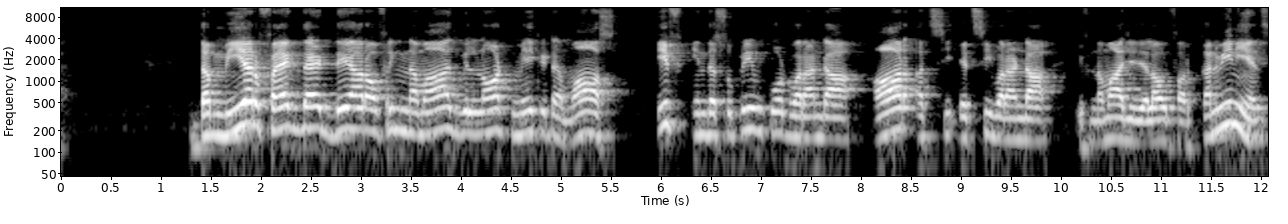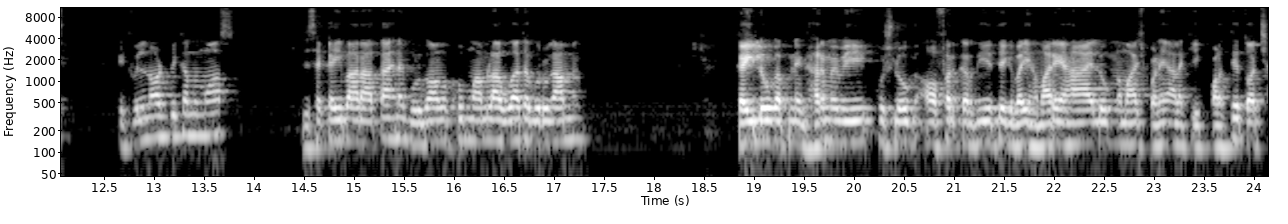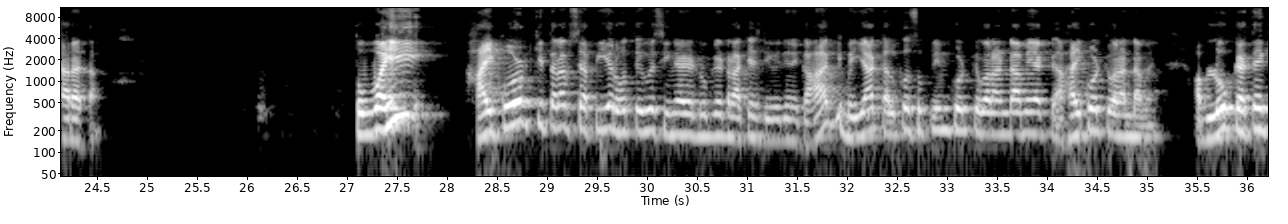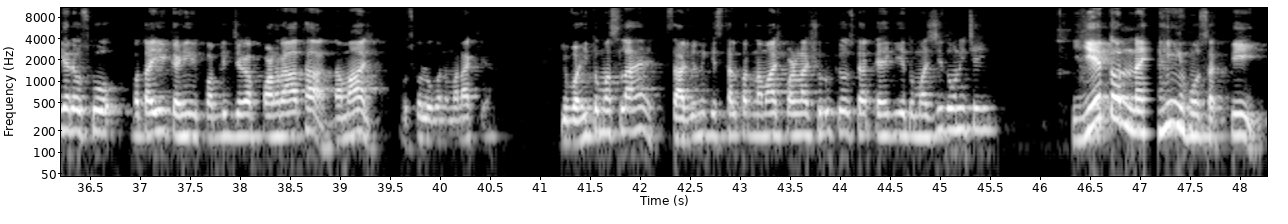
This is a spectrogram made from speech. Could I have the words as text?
The mere fact that they are offering namaz will not make it a mosque if in the Supreme Court veranda or HC veranda, if namaz is allowed for convenience, it will not become a mosque जैसे कई बार आता है ना गुड़गांव में खूब मामला हुआ था गुरुग्राम में। कई लोग अपने घर में भी कुछ लोग ऑफ़र कर दिए थे कि भाई हमारे यहाँ आए लोग नमाज़ पढ़े हालाँकि पढ़ते तो अच्छा रहता। तो वही हाईकोर्ट की तरफ़ से अपीयर होते हुए सीनियर एडवोकेट राकेश द्विवेदी ने कहा कि भैया कल को सुप्रीम कोर्ट के वरांडा में या हाई कोर्ट के वरांडा में अब लोग कहते हैं कि अरे उसको बताइए, कहीं पब्लिक जगह पढ़ रहा था, नमाज़, उसको लोगों ने मना किया। ये वही तो मसला है। सार्वजनिक स्थल पर नमाज़ पढ़ना शुरू किया उसका कहे कि ये तो मस्जिद होनी चाहिए? ये तो नहीं हो सकती।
